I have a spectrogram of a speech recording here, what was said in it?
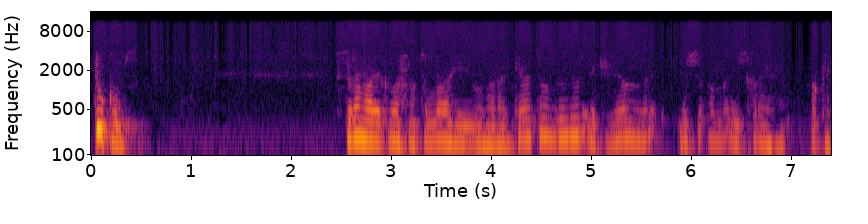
toekomst. Alaikum wa rahmatullahi wa barakatuh. Broeder, ik wil inshallah inschrijven. Oké.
